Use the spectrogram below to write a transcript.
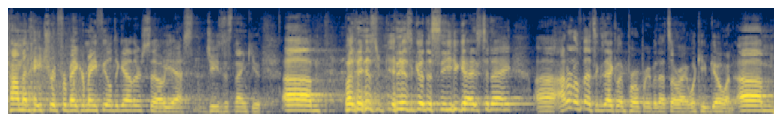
common hatred for Baker Mayfield together? So yes, Jesus, thank you. Um, but it is, it is good to see you guys today. Uh, I don't know if that's exactly appropriate, but that's all right. We'll keep going. Um,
